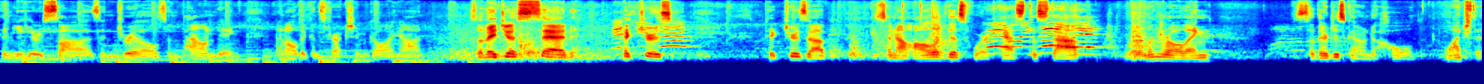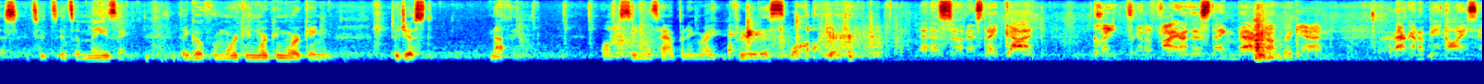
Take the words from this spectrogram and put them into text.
then you hear saws and drills and pounding and all the construction going on. So they just said pictures pictures up. So now all of this work has to stop. Rolling, rolling. So they're just going to hold. Watch this. It's, it's, it's amazing. They go from working, working, working to just nothing while the scene is happening right through this wall here. And as soon as they cut, Clayton's gonna fire this thing back up again. And they're gonna be noisy.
